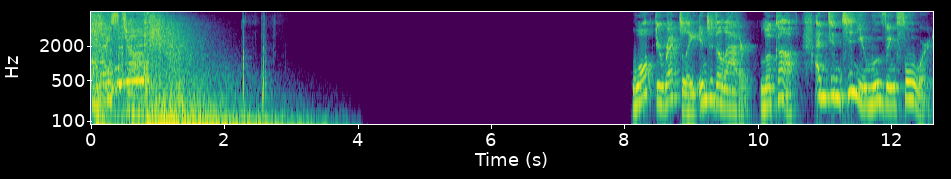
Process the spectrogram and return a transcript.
Nice job. Walk directly into the ladder, look up, and continue moving forward.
